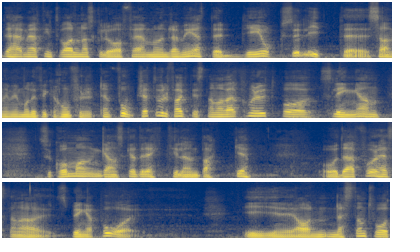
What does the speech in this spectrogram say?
det här med att intervallerna skulle vara 500 meter, det är också lite sanning med modifikation för den fortsätter väl faktiskt. När man väl kommer ut på slingan så kommer man ganska direkt till en backe och där får hästarna springa på i ja, nästan två,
